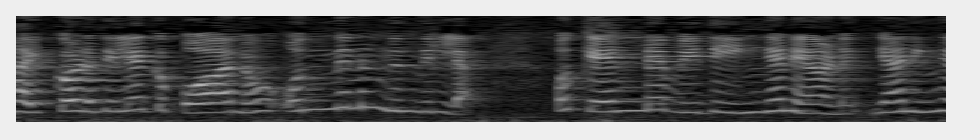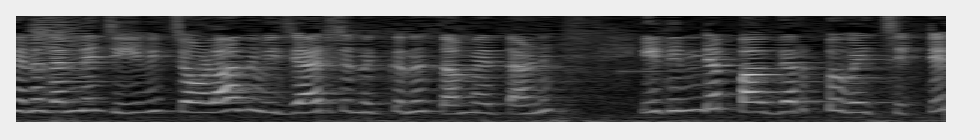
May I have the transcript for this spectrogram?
ഹൈക്കോടതിയിലേക്ക് പോകാനോ ഒന്നിനും നിന്നില്ല. ഓക്കെ എന്റെ വിധി ഇങ്ങനെയാണ്. ഞാൻ ഇങ്ങനെ തന്നെ ജീവിച്ചോളാന്ന് വിചാരിച്ചു നിൽക്കുന്ന സമയത്താണ് ഇതിന്റെ പകർപ്പ് വെച്ചിട്ട്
